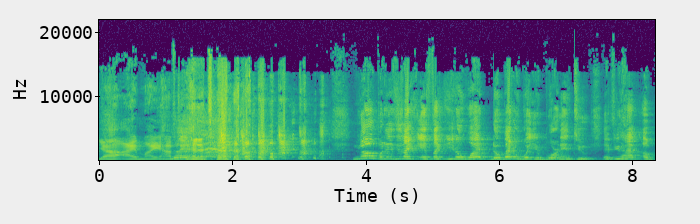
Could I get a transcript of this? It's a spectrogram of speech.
yeah, I might have to edit that. No, but it's like it's like you know what? No matter what you're born into, if you have a,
